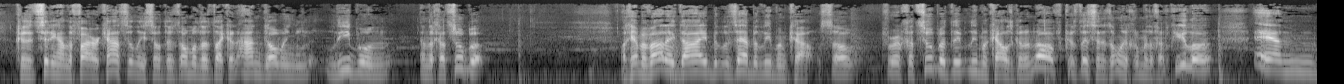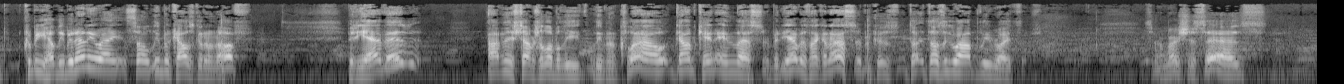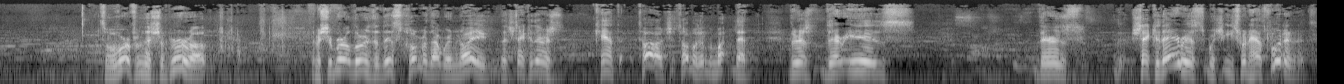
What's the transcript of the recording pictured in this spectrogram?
because it's sitting on the fire constantly. So there's almost like an ongoing libun in the chatzuba. So for a chatzuba, the libun kal is good enough because listen, it's only chumra the chatchila and could be had libun anyway. So libun kal is good enough. But Yavid, Avin Sham Shalom Libun Klau, Gam Kain Ein Lesser. But Yavid is not going to answer because it doesn't go out bli right. So Mersha says, so a word from the Shabura, the Shabura learns that this chomer that we're noig, that Shtekaderis can't touch, it's talking that there's, there is, there's Shtekaderis, which each one has food in it.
